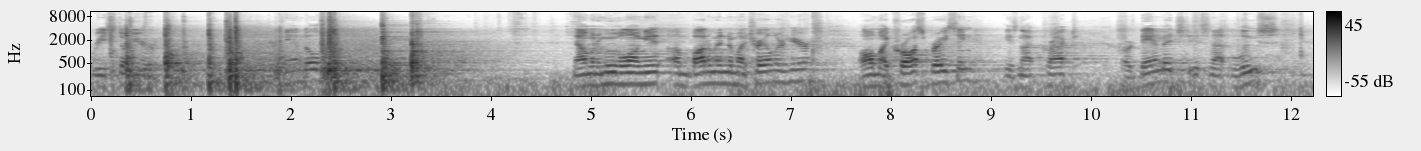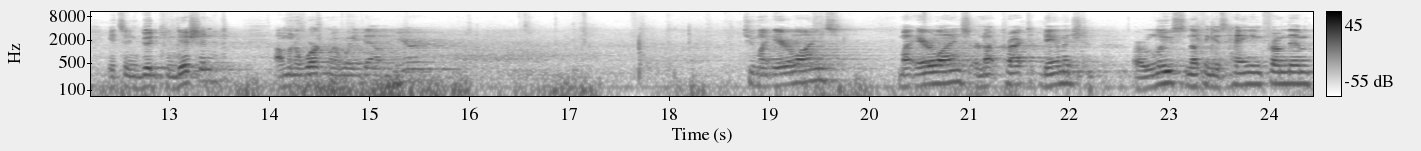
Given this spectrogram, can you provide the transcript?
Restow your, your handle. Now I'm going to move along it, um, bottom end of my trailer here. All my cross bracing is not cracked or damaged. It's not loose. It's in good condition. I'm going to work my way down here to my air lines. My air lines are not cracked, damaged, or loose. Nothing is hanging from them.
